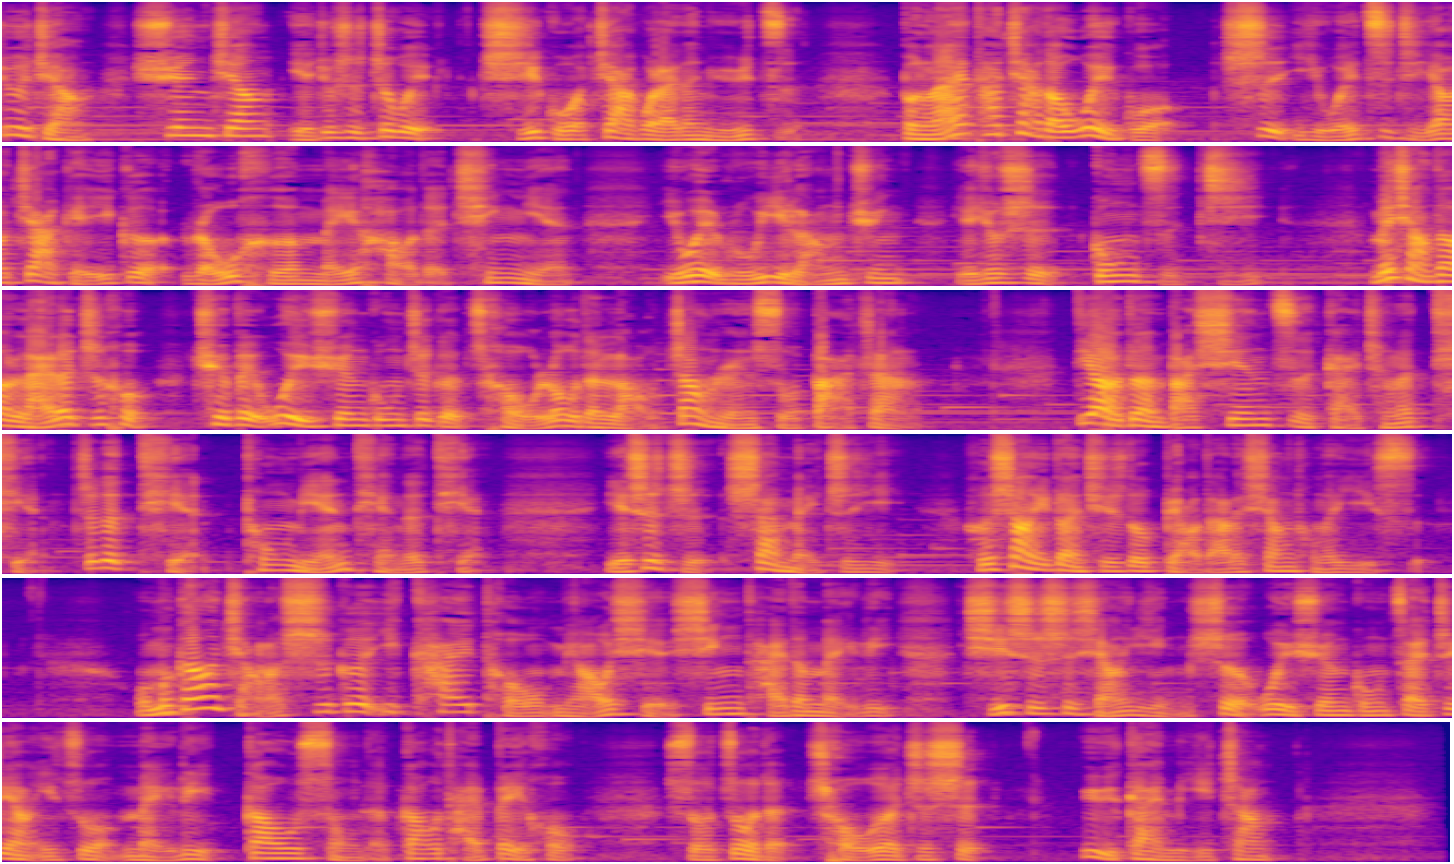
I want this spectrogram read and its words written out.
就是讲宣姜，也就是这位齐国嫁过来的女子，本来她嫁到魏国，是以为自己要嫁给一个柔和美好的青年，一位如意郎君，也就是公子吉。没想到来了之后，却被魏宣公这个丑陋的老丈人所霸占了。第二段把“仙”字改成了“舔”，这个“舔”通腼腆的“舔”。也是指善美之意，和上一段其实都表达了相同的意思。我们刚刚讲了，诗歌一开头描写新台的美丽，其实是想影射魏宣公在这样一座美丽高耸的高台背后所做的丑恶之事，欲盖弥彰。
